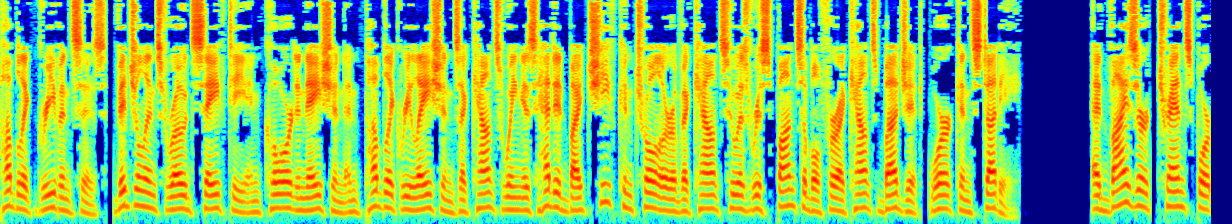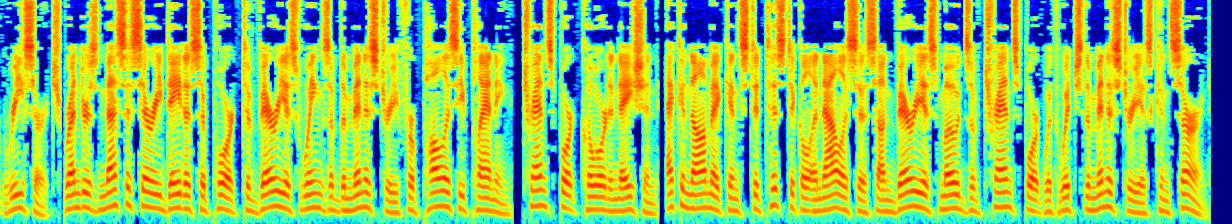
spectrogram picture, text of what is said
public grievances, vigilance road safety and coordination and public relations Accounts Wing is headed by Chief Controller of Accounts who is responsible for accounts budget, work and study. Advisor Transport Research renders necessary data support to various wings of the Ministry for policy planning, transport coordination, economic and statistical analysis on various modes of transport with which the Ministry is concerned.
